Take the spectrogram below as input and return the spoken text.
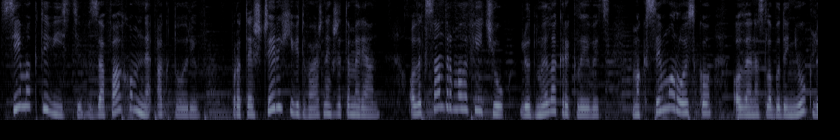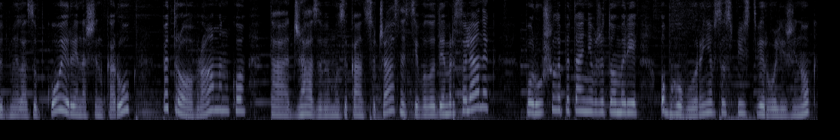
Сім активістів за фахом не акторів, проте щирих і відважних житомирян. Олександр Малафійчук, Людмила Крикливець, Максим Морозько, Олена Слободенюк, Людмила Зубко, Ірина Шинкарук, Петро Авраменко та джазовий музикант сучасності Володимир Соляник порушили питання в Житомирі обговорення в суспільстві ролі жінок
